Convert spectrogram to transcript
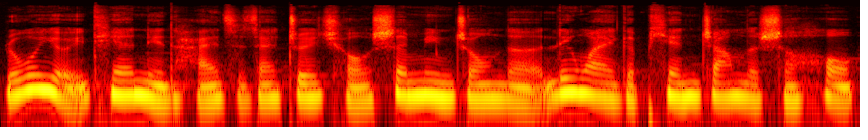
如果有一天你的孩子在追求生命中的另外一个篇章的时候，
